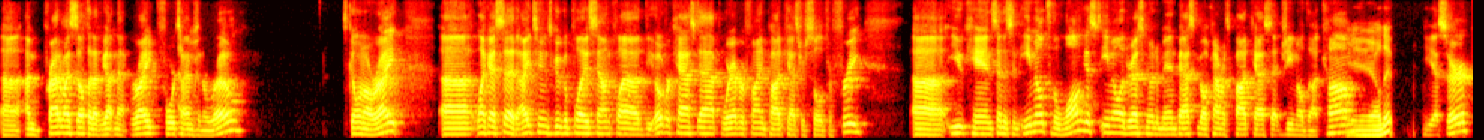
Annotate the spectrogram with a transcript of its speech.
Uh, I'm proud of myself that I've gotten that right four times in a row. It's going all right. Uh, like I said, iTunes, Google Play, SoundCloud, the Overcast app, wherever fine podcasts are sold for free. Uh, you can send us an email to the longest email address known to man, basketball conference podcast at gmail.com. Nailed it. Yes, sir.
